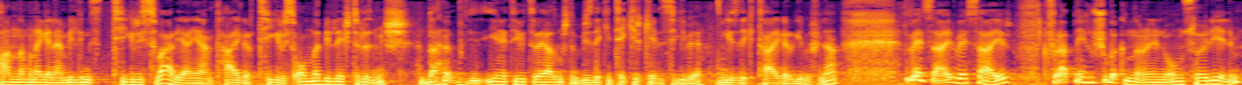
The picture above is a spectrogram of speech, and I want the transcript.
anlamına gelen bildiğimiz Tigris var ya yani Tiger, Tigris onunla birleştirilmiş. Daha yine Twitter'a yazmıştım bizdeki tekir kedisi gibi, İngiliz'deki Tiger gibi filan. Vesaire vesaire. Fırat Nehri şu bakımdan önemli onu söyleyelim.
